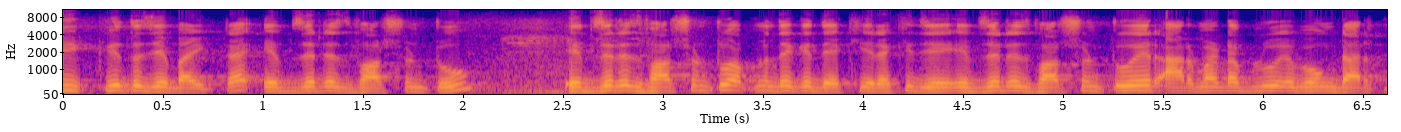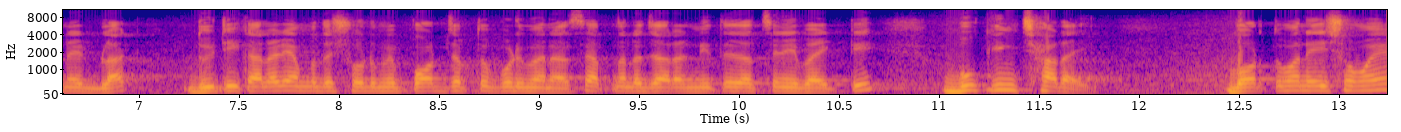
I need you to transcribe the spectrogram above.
বিক্রিত যে বাইকটা FZS version two FZS version two আপনাদেরকে দেখিয়ে রাখি যে এফজেডএস ভার্সন টু এর আর্মাডা ব্লু এবং ডার্ক নাইট ব্ল্যাক দুইটি কালারই আমাদের শোরুমে পর্যাপ্ত পরিমাণে আছে। আপনারা যারা নিতে যাচ্ছেন এই বাইকটি বুকিং ছাড়াই। বর্তমানে এই সময়ে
